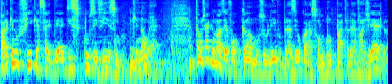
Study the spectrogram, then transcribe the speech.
para que não fique essa ideia de exclusivismo, que não é. Então, já que nós evocamos o livro Brasil, Coração do Mundo, Pátria do Evangelho,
